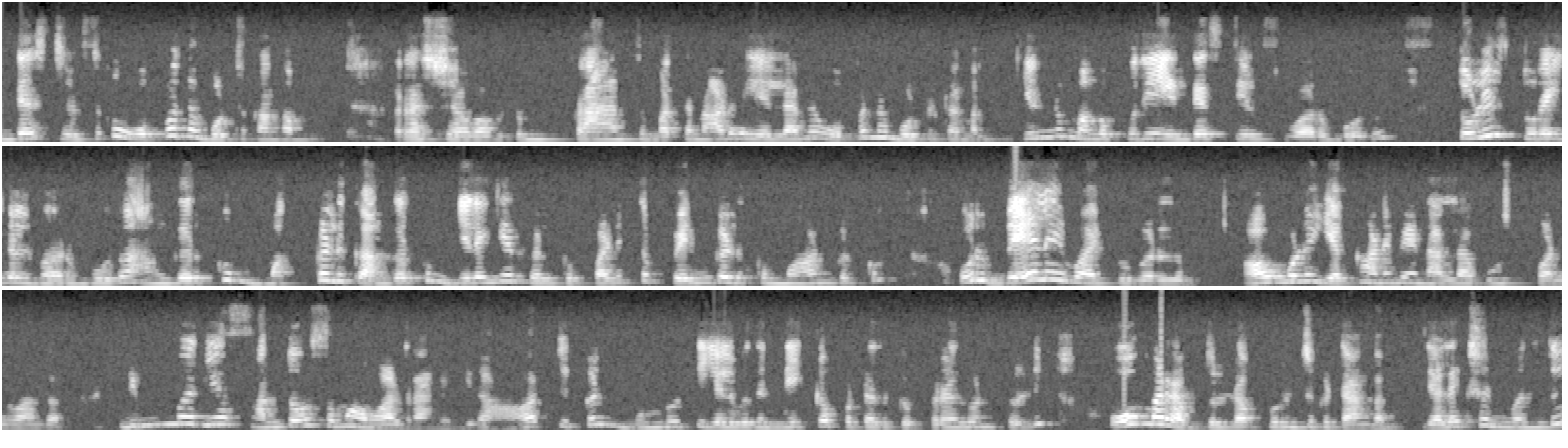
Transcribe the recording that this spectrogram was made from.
இண்டஸ்ட்ரியல்ஸுக்கு ஒப்பந்தம் போட்டிருக்காங்க. ரஷ்யாவாகட்டும் பிரான்ஸ் மற்ற நாடுகள் எல்லாமே ஒப்பந்தம் போட்டிருக்காங்க. இன்னும் அங்க புதிய இண்டஸ்ட்ரியல்ஸ் வரும்போது தொழில்துறைகள் வரும்போது அங்க இருக்கும் மக்களுக்கு அங்க இருக்கும் இளைஞர்களுக்கு படித்த பெண்களுக்கும் ஆண்களுக்கும் ஒரு வேலை வாய்ப்பு வருது. அவங்களும் எக்கானமியை நல்லா பூஸ்ட் பண்ணுவாங்க. நிம்மதியா சந்தோஷமா வாழ்றாங்க. இது ஆர்டிக்கல் முன்னூத்தி எழுபது நீக்கப்பட்டதுக்கு பிறகுன்னு சொல்லி ஓமர் அப்துல்லா புரிஞ்சுக்கிட்டாங்க. எலெக்ஷன் வந்து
